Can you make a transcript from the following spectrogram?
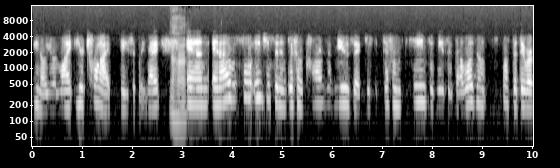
you know your like your tribe basically, right? Uh-huh. And and I was so interested in different kinds of music, just different scenes of music that wasn't stuff that they were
